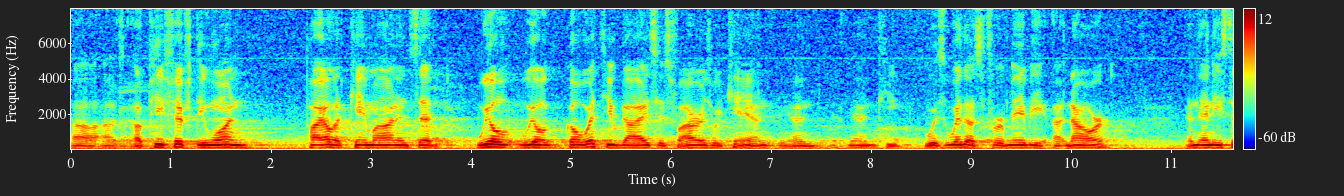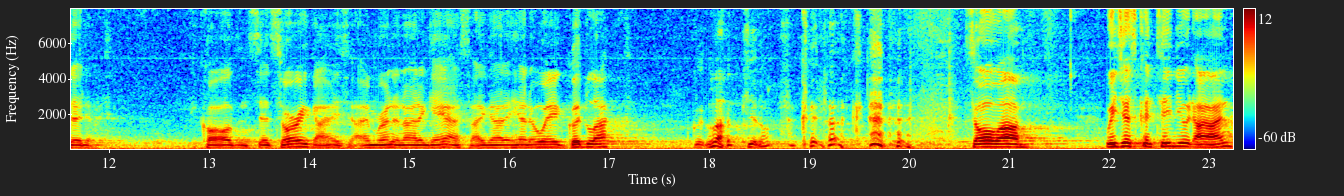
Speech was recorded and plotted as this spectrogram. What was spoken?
uh, a P-51 pilot came on and said, we'll, we'll go with you guys as far as we can. And, and he was with us for maybe an hour. And then he said, called and said, sorry guys, I'm running out of gas. I got to head away. Good luck. Good luck, you know, good luck. so um, we just continued on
